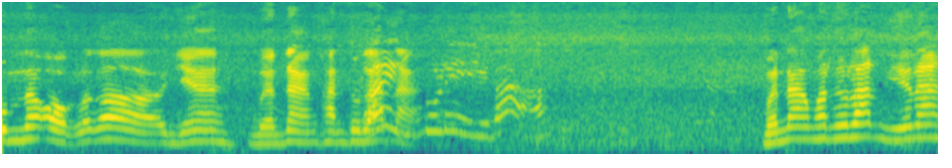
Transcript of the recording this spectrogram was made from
กลุมหน้าอกแล้วก็อย่างเงี้ยเหมือนนางพันธุรัตน์อะเฮ้ยบุหรี่บ้าเหรอเหมือนนางพันธุรัตน์อย่างเงี้ยนะ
